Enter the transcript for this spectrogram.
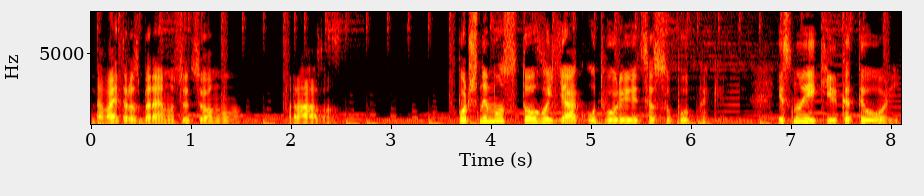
давайте розберемось у цьому разом. Почнемо з того, як утворюються супутники. Існує кілька теорій.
